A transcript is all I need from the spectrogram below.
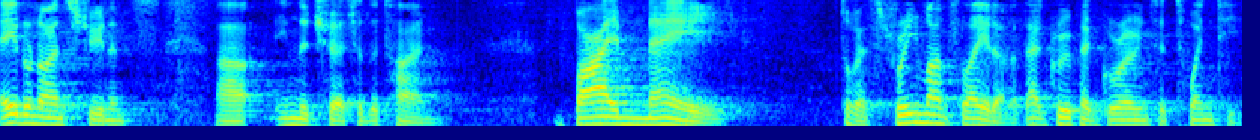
Eight or nine students uh, in the church at the time. By May, three months later, that group had grown to 20.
